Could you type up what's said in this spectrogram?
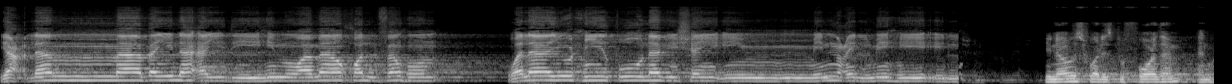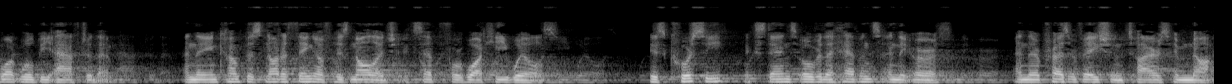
يعلم ما بين أيديهم وما خلفهم ولا يحيطون بشيء من علمه إلا He knows what is before them and what will be after them, and they encompass not a thing of His knowledge except for what He wills. His kursi extends over the heavens and the earth, and their preservation tires Him not,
